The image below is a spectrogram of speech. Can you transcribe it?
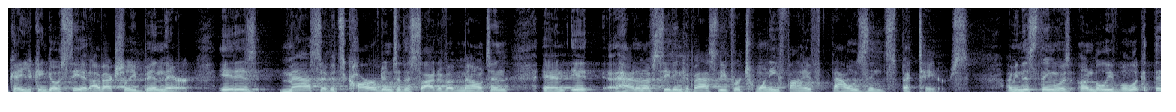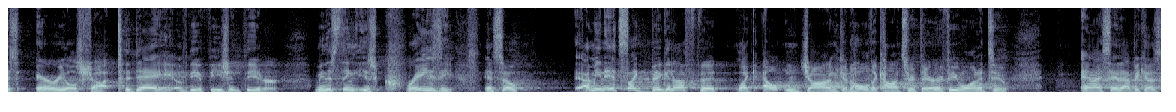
Okay, you can go see it. I've actually been there. It is massive. It's carved into the side of a mountain, and it had enough seating capacity for 25,000 spectators. I mean, this thing was unbelievable. Look at this aerial shot today of the Ephesian Theater. I mean, this thing is crazy. And so, I mean, it's like big enough that like Elton John could hold a concert there if he wanted to. And I say that because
